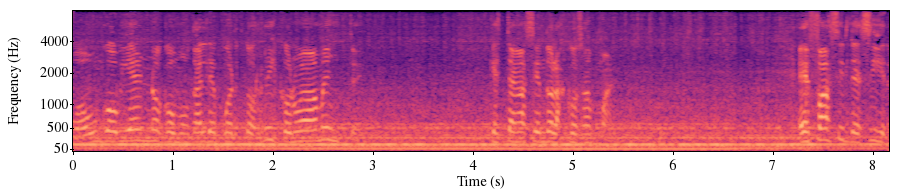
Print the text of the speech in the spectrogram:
o a un gobierno como tal de Puerto Rico nuevamente que están haciendo las cosas mal. Es fácil decir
